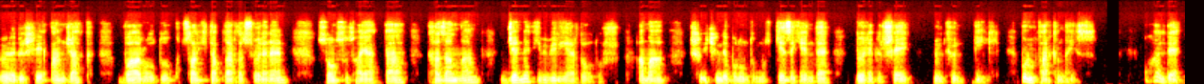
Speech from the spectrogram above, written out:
Böyle bir şey ancak var olduğu kutsal kitaplarda söylenen sonsuz hayatta kazanılan cennet gibi bir yerde olur. Ama şu içinde bulunduğumuz gezegende böyle bir şey mümkün değil. Bunun farkındayız. O halde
